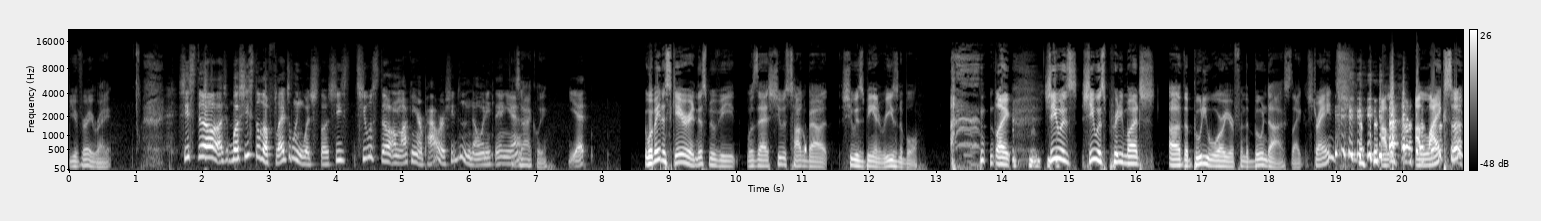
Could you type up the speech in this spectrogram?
You're very right. she's still well, she's still a fledgling witch though. She's she was still unlocking her powers. She didn't know anything yet. Exactly. Yet. What made it scary in this movie was that she was talking about she was being reasonable. like she was she was pretty much uh, the booty warrior from the Boondocks. Like strange. I, li- I likes her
